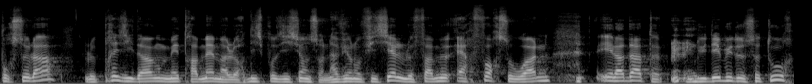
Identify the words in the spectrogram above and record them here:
Pour cela, le président mettra même à leur disposition son avion officiel, le fameux Air Force One, et la date du début de ce tour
